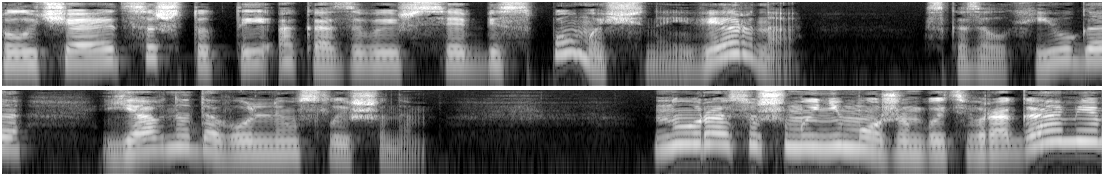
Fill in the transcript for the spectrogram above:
Получается, что ты оказываешься беспомощной, верно? сказал Хьюго, явно довольный услышанным. Ну, раз уж мы не можем быть врагами,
